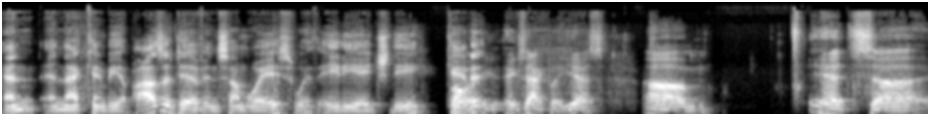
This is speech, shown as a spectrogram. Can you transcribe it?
And and that can be a positive in some ways with ADHD can oh, it? exactly yes. Um, it's uh,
